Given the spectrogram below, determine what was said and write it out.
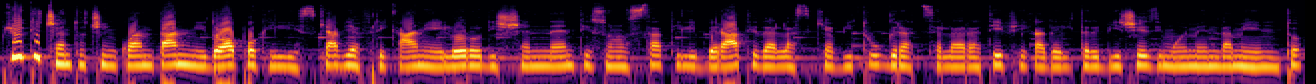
Più di 150 anni dopo che gli schiavi africani e i loro discendenti sono stati liberati dalla schiavitù grazie alla ratifica del tredicesimo emendamento,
